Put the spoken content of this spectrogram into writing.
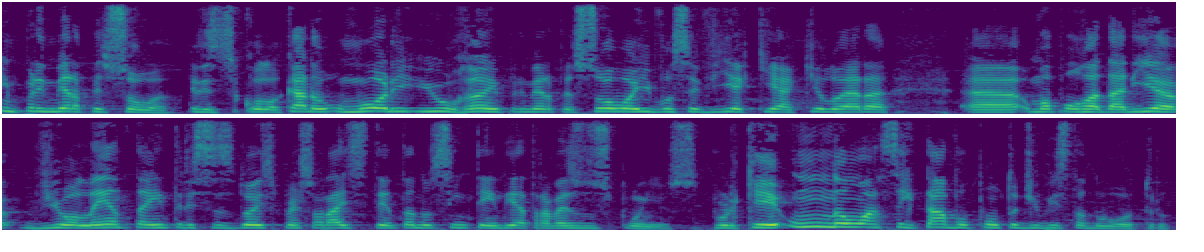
em primeira pessoa. Eles colocaram o Mori e o Han em primeira pessoa e você via que aquilo era uh, uma porradaria violenta entre esses dois personagens tentando se entender através dos punhos. Porque um não aceitava o ponto de vista do outro.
